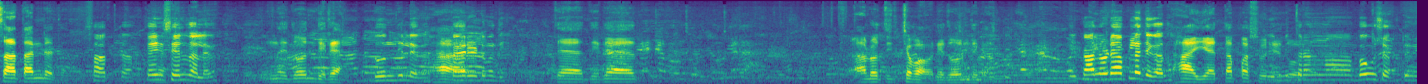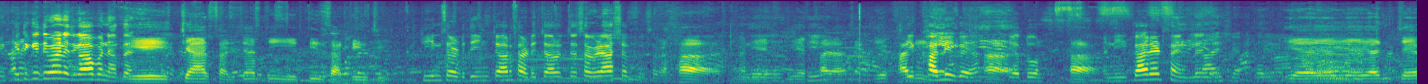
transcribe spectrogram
सात आणले होते सात का? काही सेल झालं का? नाही दोन दिल्या. दोन दिले का? हा. काय रेटमध्ये? त्या दिल्या अडोतीसच्या भावाने दोन दिल्या. हे कालोडे आपल्याच आहे का आता? हा या तपासून हे आहे मित्रांनो बघू शकतो मी. किती किती महिन्याचे का आपण आता? हे चार साडेचार ती तीन साडेतीनची. तीन साडेतीन चार साडेचारच्या सगळ्या अशाच सगळ्या. हा म्हणजे आणि ही- खा- खाली. खाली का या? हा. या दोन. हा. आणि काय रेट सांगितले? या- या- या- यांचे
